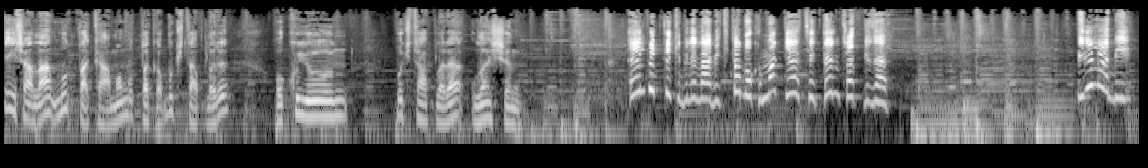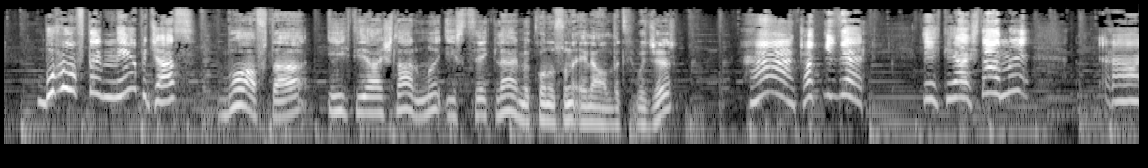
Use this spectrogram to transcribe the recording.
İnşallah mutlaka ama mutlaka bu kitapları okuyun. Bu kitaplara ulaşın. Elbette ki Bilal abi kitap okumak gerçekten çok güzel. Bilal abi bu hafta ne yapacağız? Bu hafta ihtiyaçlar mı istekler mi konusunu ele aldık Bıcır. Ha çok güzel. İhtiyaçlar mı? Aa,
